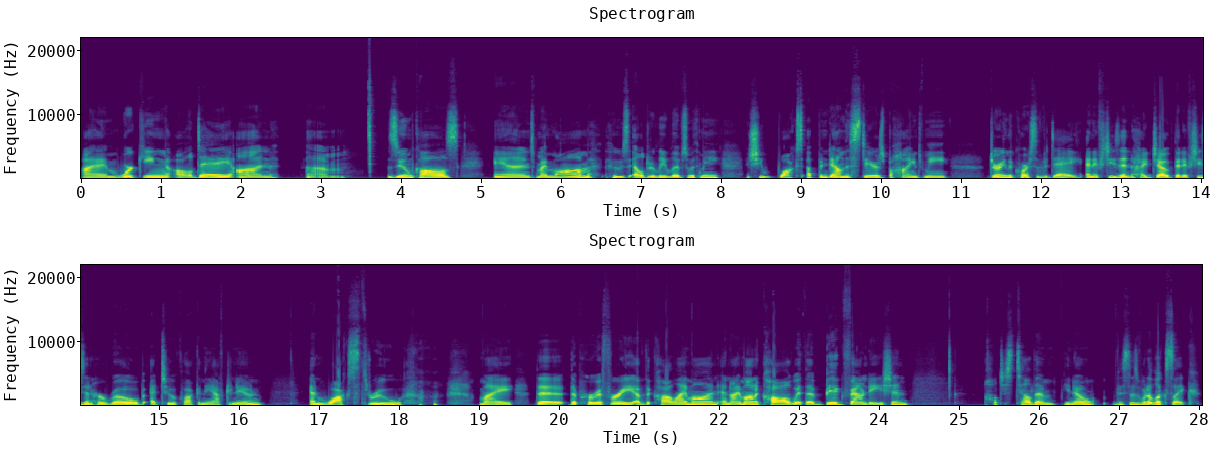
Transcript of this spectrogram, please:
I'm working all day on um, Zoom calls and my mom, who's elderly, lives with me, and she walks up and down the stairs behind me during the course of a day. And if she's in, I joke that if she's in her robe at two o'clock in the afternoon and walks through my the the periphery of the call I'm on, and I'm on a call with a big foundation, I'll just tell them, you know, this is what it looks like.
